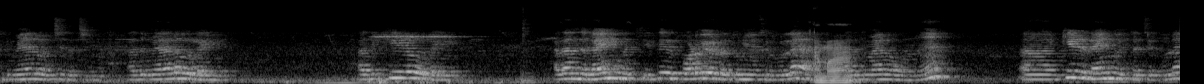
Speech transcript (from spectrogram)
இது மேலே வச்சு தைச்சிக்கணும் அது மேலே ஒரு லைனிங் அது கீழே ஒரு லைனிங் அதான் அந்த லைனிங் வச்சு இது புடவையோட துணி வச்சிருக்குல்ல. அதுக்கு மேலே ஒன்று கீழே லைனிங் வச்சு தைச்சிருக்குல்ல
